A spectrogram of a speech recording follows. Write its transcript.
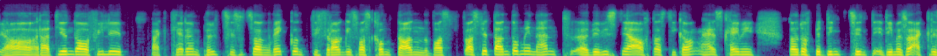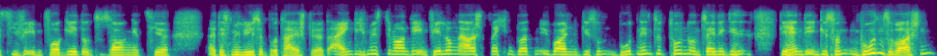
ja, radieren da viele Bakterien, Pilze sozusagen weg. Und die Frage ist, was kommt dann? Was, was wird dann dominant? Äh, wir wissen ja auch, dass die Krankenhauskeime dadurch bedingt sind, indem man so aggressiv eben vorgeht und sozusagen jetzt hier äh, das Milieu so brutal stört. Eigentlich müsste man die Empfehlung aussprechen, dort überall einen gesunden Boden hinzutun und seine, die Hände in gesunden Boden zu waschen,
